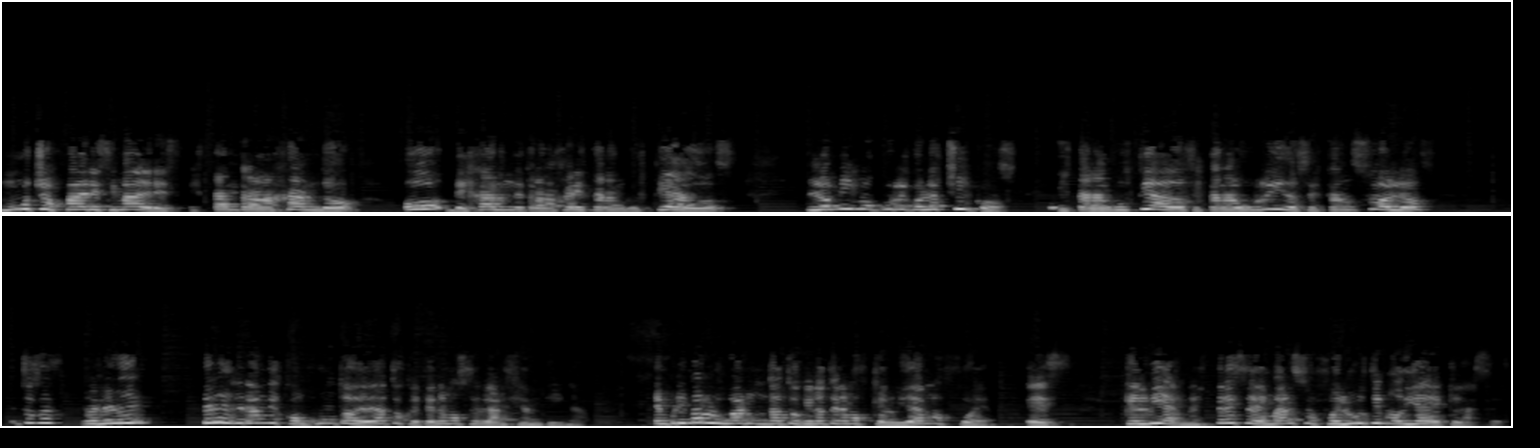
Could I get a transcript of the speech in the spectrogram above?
muchos padres y madres están trabajando o dejaron de trabajar y están angustiados, lo mismo ocurre con los chicos. Están angustiados, están aburridos, están solos. Entonces, relevé tres grandes conjuntos de datos que tenemos en la Argentina. En primer lugar, un dato que no tenemos que olvidarnos fue, es que el viernes 13 de marzo fue el último día de clases.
